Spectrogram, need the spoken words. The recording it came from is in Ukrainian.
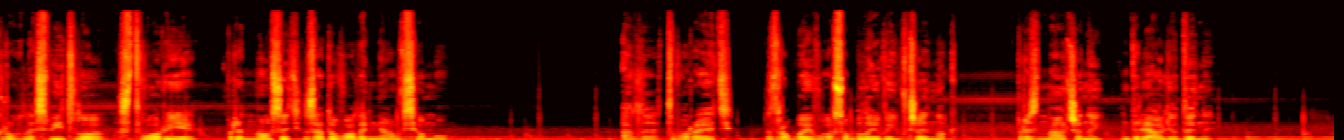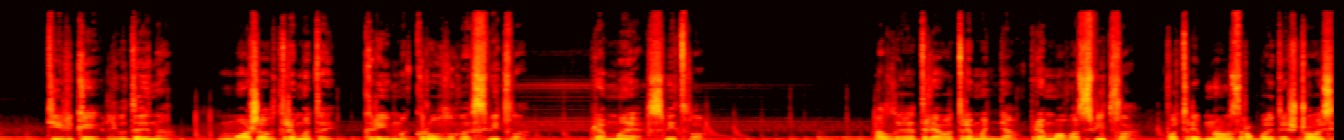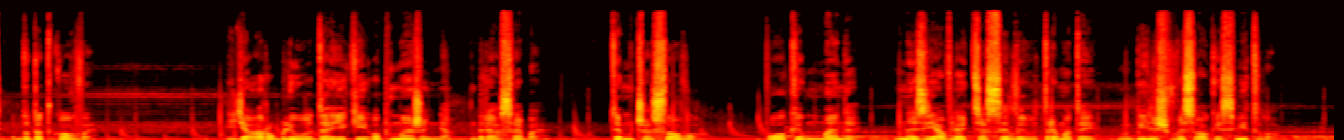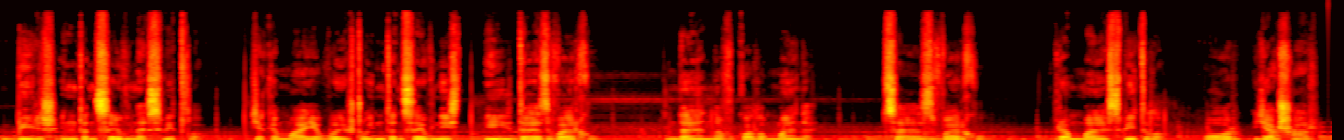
Кругле світло створює, приносить задоволення всьому. Але Творець зробив особливий вчинок, призначений для людини. Тільки людина може отримати, крім круглого світла, пряме світло. Але для отримання прямого світла потрібно зробити щось додаткове. Я роблю деякі обмеження для себе тимчасово, поки в мене не з'являться сили отримати більш високе світло, більш інтенсивне світло, яке має вищу інтенсивність і йде зверху, не навколо мене, це зверху, пряме світло, ор яшар.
